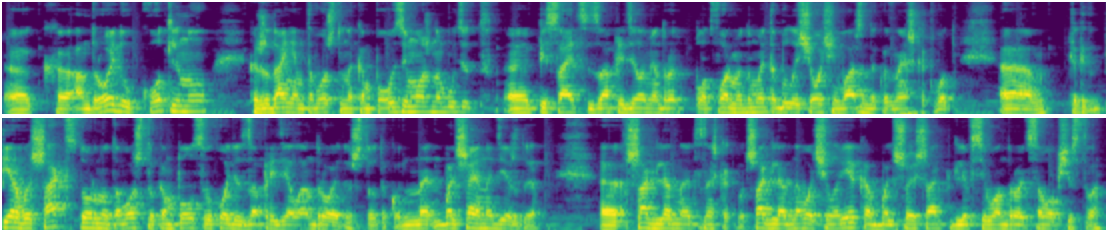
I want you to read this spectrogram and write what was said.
э, к андроиду, к Kotlin, к ожиданиям того, что на Compose можно будет э, писать за пределами Android-платформы. Думаю, это было еще очень важно, такой, знаешь, как вот э, как это, первый шаг в сторону того, что Compose выходит за пределы Android, что такое на, большая надежда. Э, шаг для одного, это знаешь, как вот шаг для одного человека, большой шаг для всего Android-сообщества.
